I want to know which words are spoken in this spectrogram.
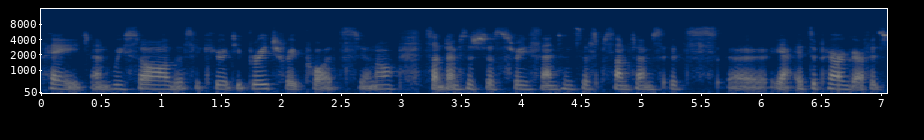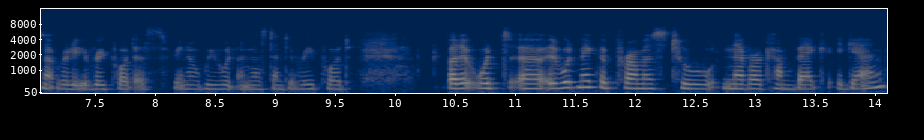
paid, and we saw the security breach reports. You know, sometimes it's just three sentences, sometimes it's uh, yeah, it's a paragraph. It's not really a report as you know we would understand a report but it would uh, it would make the promise to never come back again,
